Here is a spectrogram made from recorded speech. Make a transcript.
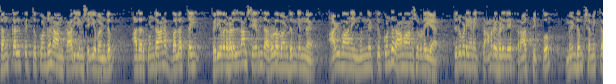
சங்கல்பித்துக் கொண்டு நாம் காரியம் செய்ய வேண்டும். அதற்குண்டான பலத்தை பெரியவர்களெல்லாம் சேர்ந்து அருள வேண்டும் என்ன ஆழ்வானை முன்னிட்டு கொண்டு ராமானுஜருடைய திருவடையணை தாமரைகளிலே பிரார்த்திப்போம். மீண்டும் க்ஷமிக்க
